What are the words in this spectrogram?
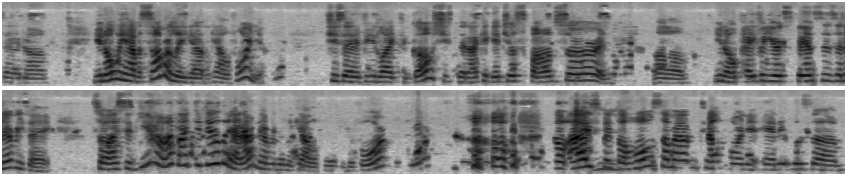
said, um, You know, we have a summer league out in California. She said, If you'd like to go, she said, I could get you a sponsor and, um, you know, pay for your expenses and everything. So I said, Yeah, I'd like to do that. I've never been to California before. so I spent the whole summer out in California and it was um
